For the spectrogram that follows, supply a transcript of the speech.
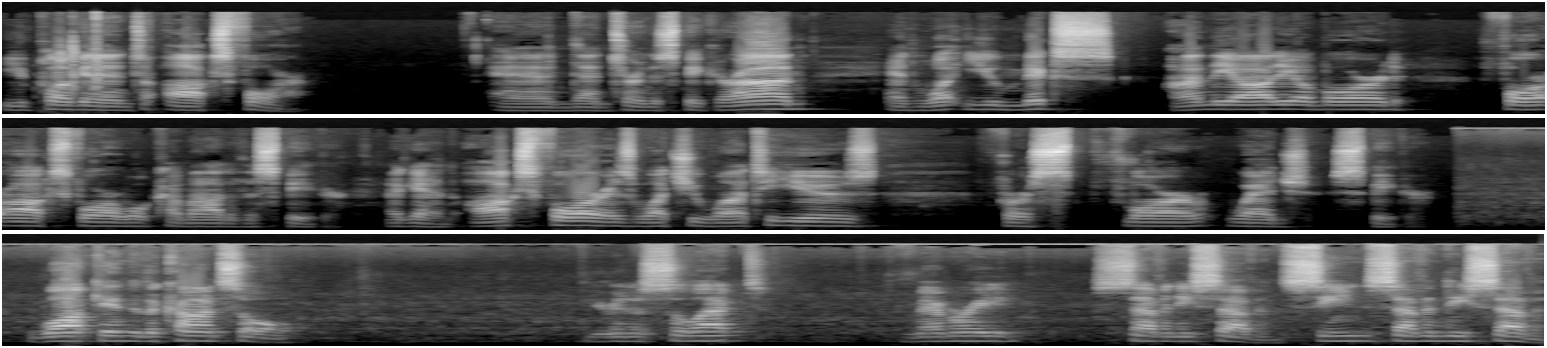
you plug it into AUX4 and then turn the speaker on and what you mix on the audio board for AUX4 will come out of the speaker. Again, AUX4 is what you want to use for floor wedge speaker. Walk into the console. You're going to select memory 77, scene 77.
